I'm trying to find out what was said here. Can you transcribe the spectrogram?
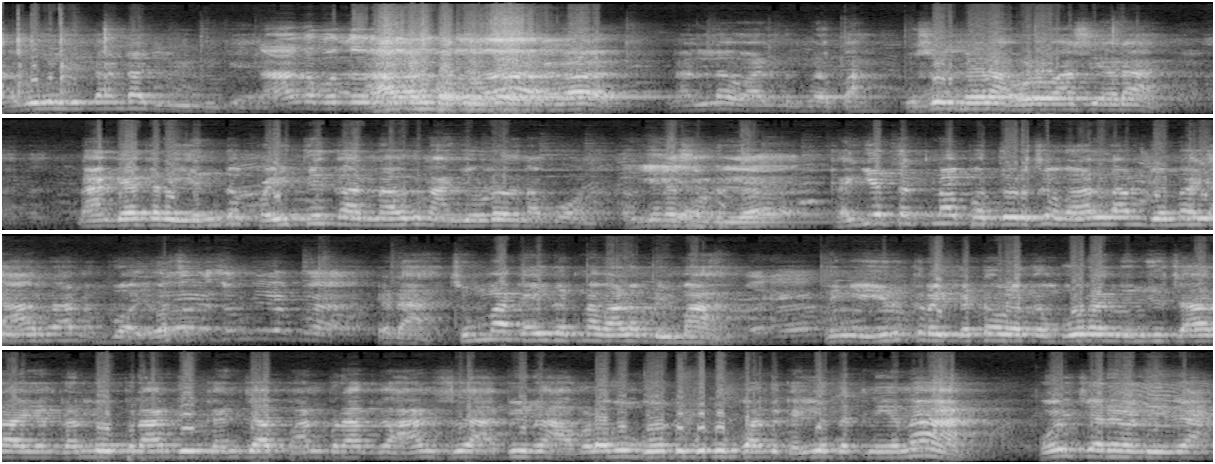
அவங்களுக்கு தாண்டா சொல்லிட்டு இருக்கேன்? நல்லா வாழ்ந்துக்கிறப்பா உசுர் மேல அவ்வளவு ஆசையாடா. நான் கேட்கிற எந்த பைத்தியக்காரனாவது நான் சொல்றதை நம்புவானா. என்ன சொல்றீங்க கையை தட்டினா பத்து வருஷம் வாழலாம்னு சொன்னா யாரா நம்புவா? ஏடா சும்மா கை தட்டினா வாழ முடியுமா? நீங்க இருக்கிற கெட்ட வழக்கம் பூரா செஞ்சு சாராயம் கல்லு பிராந்தி கஞ்சா பான் பிராக்கு ஆன்சு அபின்னு அவ்வளவும் போட்டு போட்டு உட்காந்து கையை தட்டினீங்கன்னா போய் சேர வேண்டியதுதான்.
